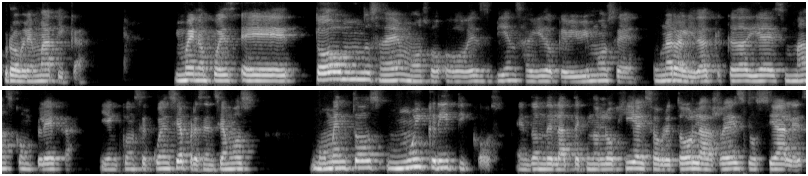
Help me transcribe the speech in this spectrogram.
problemática. Bueno, pues eh, todo mundo sabemos o es bien sabido que vivimos en una realidad que cada día es más compleja y en consecuencia presenciamos momentos muy críticos en donde la tecnología y sobre todo las redes sociales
